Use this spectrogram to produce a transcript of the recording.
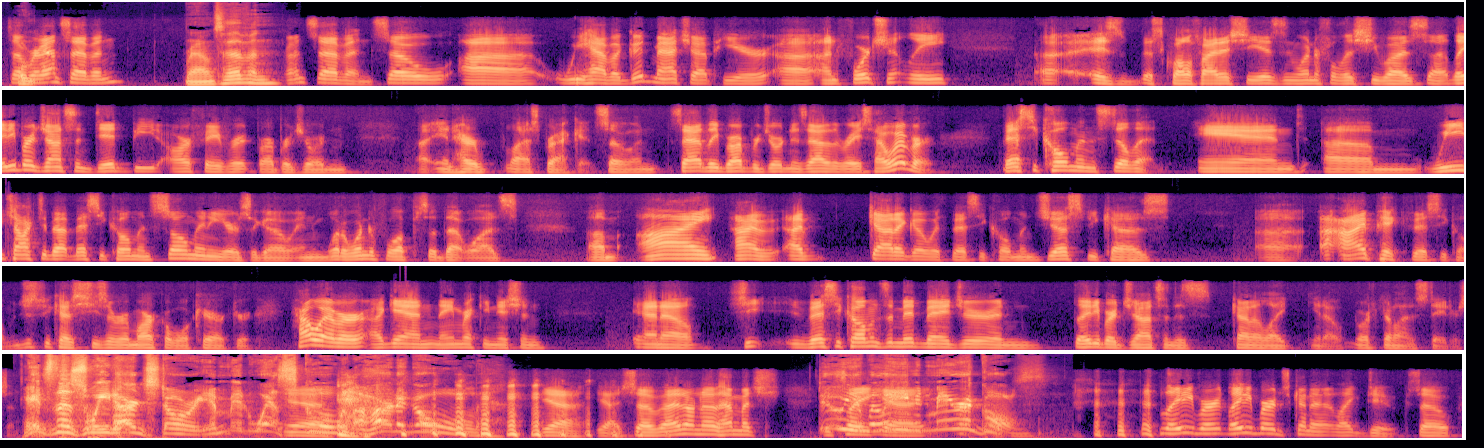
So Well- round seven. Round seven. Round seven. So uh, we have a good matchup here. Uh, unfortunately, uh, as as qualified as she is and wonderful as she was, uh, Lady Bird Johnson did beat our favorite Barbara Jordan uh, in her last bracket. So, and sadly, Barbara Jordan is out of the race. However, Bessie Coleman is still in, and um, we talked about Bessie Coleman so many years ago, and what a wonderful episode that was. Um, I I've, I've got to go with Bessie Coleman just because uh, I, I picked Bessie Coleman just because she's a remarkable character. However, again, name recognition, you know, she Bessie Coleman's a mid major and Lady Bird Johnson is kind of like you know North Carolina State or something. It's the sweetheart story, a Midwest Yeah. school with a heart of gold. yeah, yeah. So I don't know how much. Do you like, believe uh, in miracles? Lady Bird, Lady Bird's kind of like Duke. So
